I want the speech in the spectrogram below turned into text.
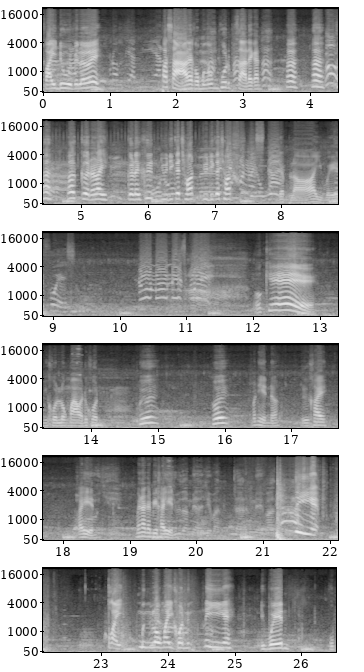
ไฟดูดไปเลย ภาษาอะไรของมึงมึงพูดภาษาอะไรกันเฮ้เฮ้เฮ้เกิดอะไรเกิดอะไรขึ้นอยู่ดีก็ช็อตอยู่ดีก็ช็อตเรียบร้อยเว ¿Qué นโอเค มีคนลงมาว่ะทุกคน เฮ้ย เฮ้ย มันเห็นเหรอ หรือใคร ใครเห็น ไม่น่าจะมีใครเห็น นี่ไง ต่อย มึงลงมาอีกคนนึง นี่ไงไอเวนหุบ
